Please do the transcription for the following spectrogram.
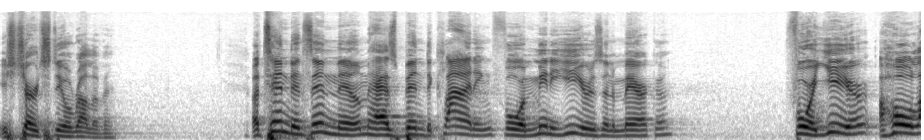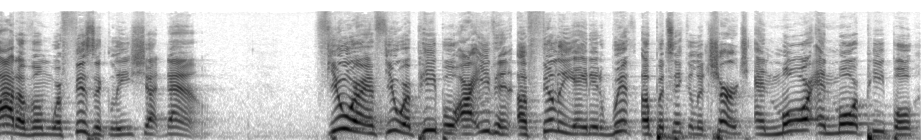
Is church still relevant? Attendance in them has been declining for many years in America. For a year, a whole lot of them were physically shut down. Fewer and fewer people are even affiliated with a particular church, and more and more people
